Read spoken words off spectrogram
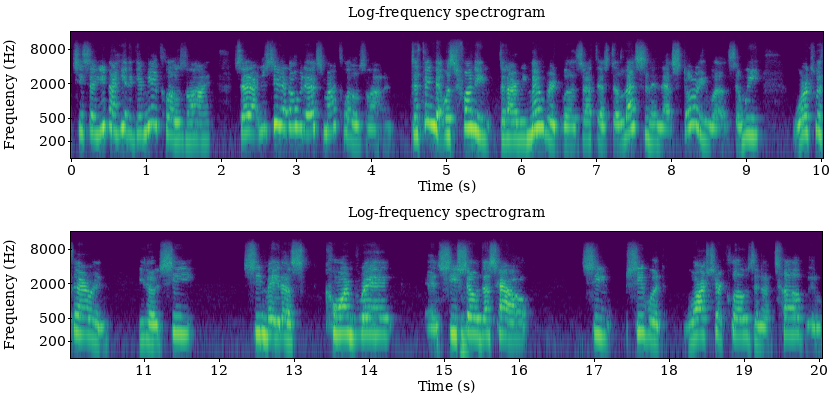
She said, you're not here to give me a clothesline. Said, you see that over there? That's my clothesline. The thing that was funny that I remembered was that that's the lesson in that story was, and we worked with her and, you know, she, she made us cornbread and she hmm. showed us how she she would wash her clothes in a tub and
